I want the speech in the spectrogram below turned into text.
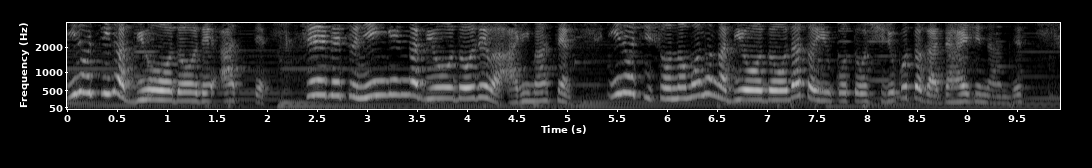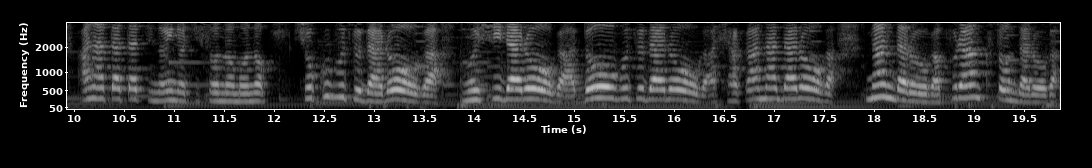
命が平等であって、性別人間が平等ではありません。命そのものが平等だということを知ることが大事なんです。あなたたちの命そのもの、植物だろうが、虫だろうが、動物だろうが、魚だろうが、何だろうが、プランクトンだろうが、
